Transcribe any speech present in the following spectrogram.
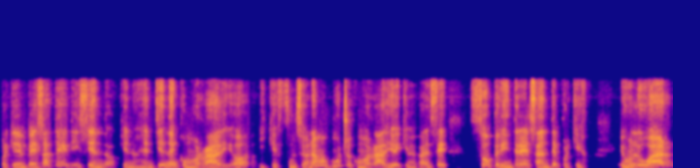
porque empezaste diciendo que nos entienden como radio y que funcionamos mucho como radio y que me parece súper interesante porque es, un lugar,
